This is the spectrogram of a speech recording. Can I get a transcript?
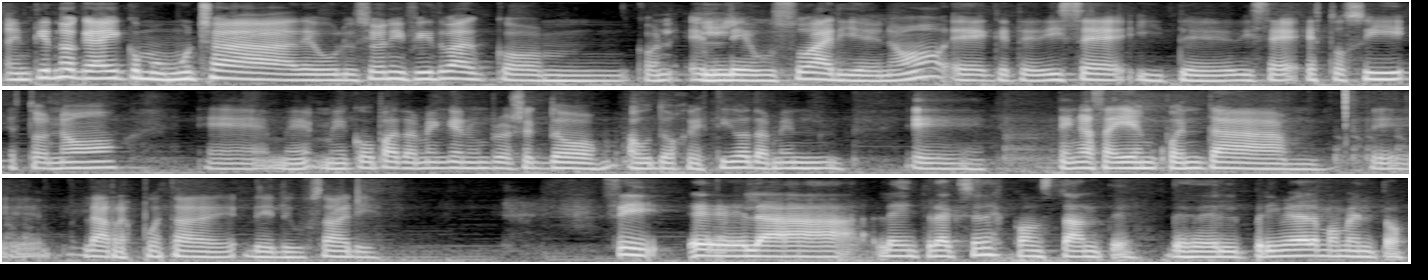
entiendo que hay como mucha devolución y feedback con, con el usuario, ¿no? Eh, que te dice y te dice esto sí, esto no. Eh, me, copa también que en un proyecto autogestivo también eh, tengas ahí en cuenta eh, la respuesta de- del usuario. Sí, la, interacción es constante desde el primer momento.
